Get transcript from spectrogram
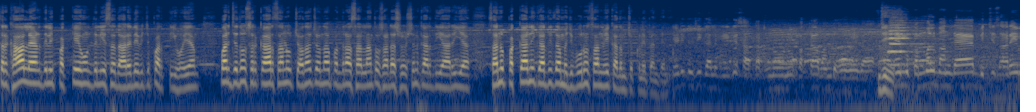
ਤਨਖਾਹ ਲੈਣ ਦੇ ਲਈ, ਪੱਕੇ ਹੋਣ ਦੇ ਲਈ ਇਸ ਅਦਾਰੇ ਦੇ ਵਿੱਚ ਭਰਤੀ ਹੋਏ ਆ। ਪਰ ਜਦੋਂ ਸਰਕਾਰ ਸਾਨੂੰ 14 14 15 ਸਾਲਾਂ ਤੋਂ ਸਾਡਾ ਸ਼ੋਸ਼ਣ ਕਰਦੀ ਆ ਰਹੀ ਆ, ਸਾਨੂੰ ਪੱਕਾ ਨਹੀਂ ਕਰਦੀ ਤਾਂ ਮਜਬੂਰਨ ਸਾਨੂੰ ਇਹ ਕਦਮ ਚੁੱਕਣੇ ਪੈਂਦੇ ਨੇ। ਜਿਹੜੀ ਤੁਸੀਂ ਗੱਲ ਕੀਤੀ ਕਿ 7 8 9 ਨੂੰ ਪੱਕਾ ਬੰਦ ਜੀ। ਇਹ ਮੁਕੰਮਲ ਬੰਦ ਹੈ ਵਿੱਚ ਸਾਰੇ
